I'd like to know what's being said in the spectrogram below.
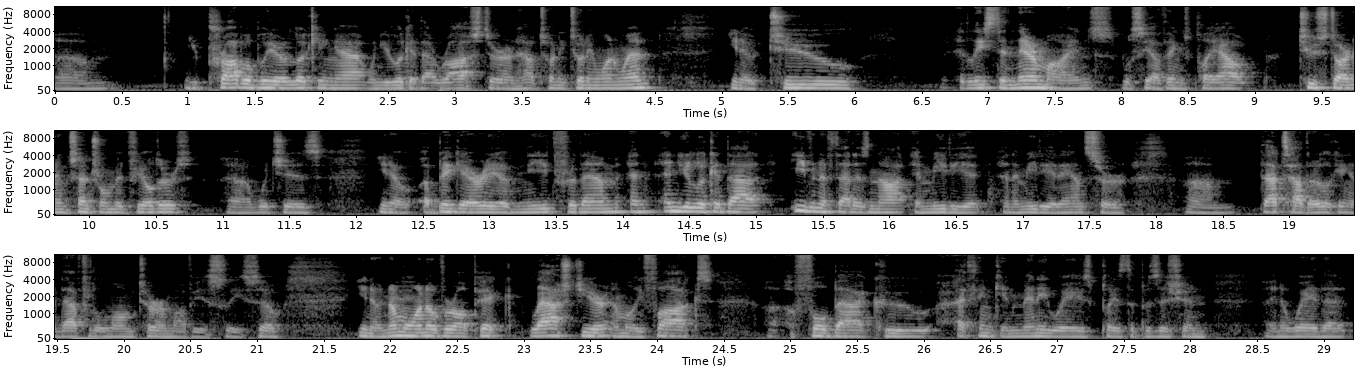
Um, you probably are looking at when you look at that roster and how 2021 went. You know, two, at least in their minds, we'll see how things play out. Two starting central midfielders, uh, which is you know a big area of need for them. And and you look at that, even if that is not immediate an immediate answer, um, that's how they're looking at that for the long term, obviously. So, you know, number one overall pick last year, Emily Fox a fullback who I think in many ways plays the position in a way that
